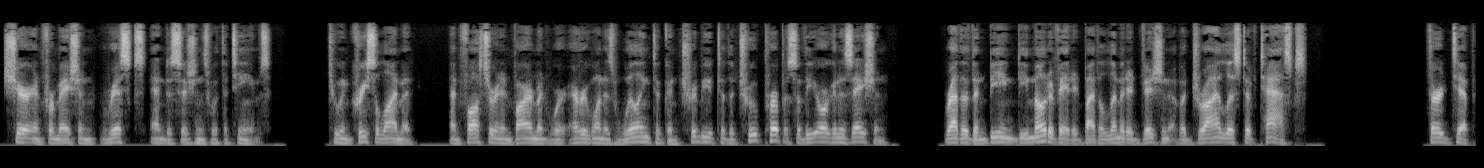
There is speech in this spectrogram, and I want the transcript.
Share information, risks, and decisions with the teams. To increase alignment, and foster an environment where everyone is willing to contribute to the true purpose of the organization, rather than being demotivated by the limited vision of a dry list of tasks. Third tip.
